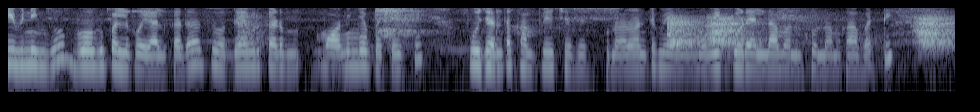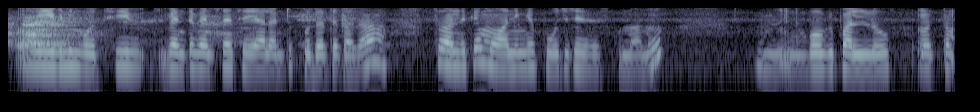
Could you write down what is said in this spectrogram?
ఈవినింగ్ భోగి పళ్ళు పోయాలి కదా. సో దేవుడి కాడ మార్నింగే పెట్టేసి పూజ అంతా కంప్లీట్ చేసేసుకున్నాను. అంటే మేము మూవీకి కూడా వెళ్దాం అనుకున్నాం కాబట్టి ఈవినింగ్ వచ్చి వెంట వెంటనే చేయాలంటే కుదరదు కదా. సో అందుకే మార్నింగే పూజ చేసేసుకున్నాను. భోగి పళ్ళు మొత్తం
